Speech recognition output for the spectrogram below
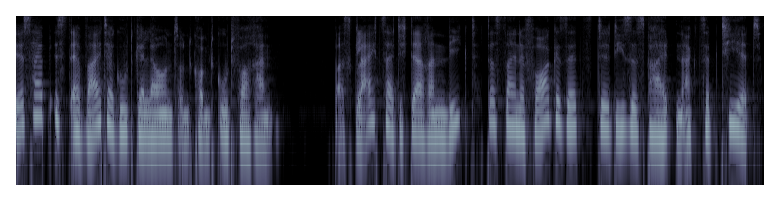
Deshalb ist er weiter gut gelaunt und kommt gut voran. Was gleichzeitig daran liegt, dass seine Vorgesetzte dieses Verhalten akzeptiert,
